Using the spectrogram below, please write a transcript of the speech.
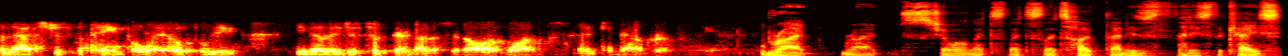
and that's just the painful way. Hopefully, you know, they just took their medicine all at once and can now grow from here. Right, right. Sure. Let's let's let's hope that is that is the case.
